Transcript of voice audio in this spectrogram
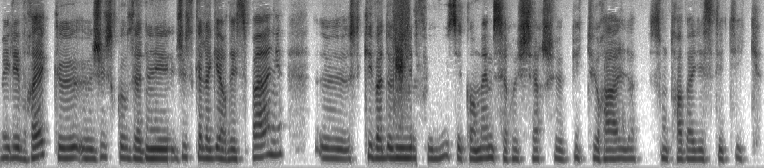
mais il est vrai que euh, jusqu'aux années, jusqu'à la guerre d'Espagne, euh, ce qui va dominer chez lui, c'est quand même ses recherches picturales, son travail esthétique.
